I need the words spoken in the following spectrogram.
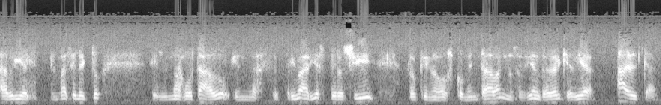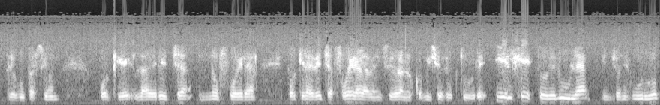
habría el más electo, el más votado en las primarias, pero sí lo que nos comentaban, nos hacían saber que había alta preocupación porque la derecha no fuera, porque la derecha fuera la vencedora en los comicios de octubre. Y el gesto de Lula en Johannesburgo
